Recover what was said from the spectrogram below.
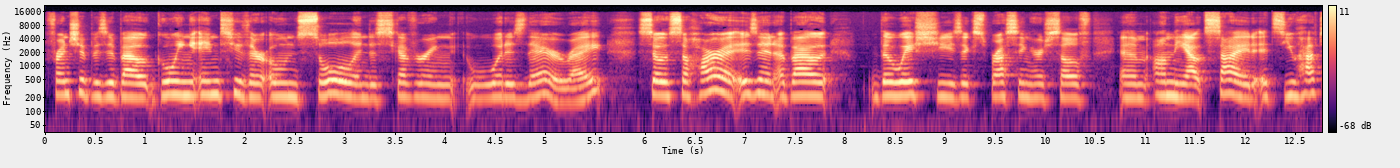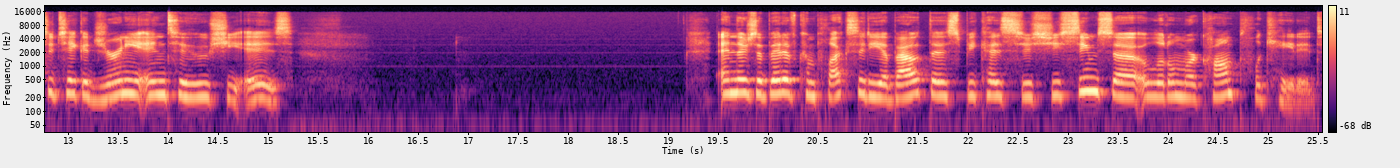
Friendship is about going into their own soul and discovering what is there, right? So Sahara isn't about the way she's expressing herself um, on the outside. It's you have to take a journey into who she is. And there's a bit of complexity about this because she, seems a, a little more complicated.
